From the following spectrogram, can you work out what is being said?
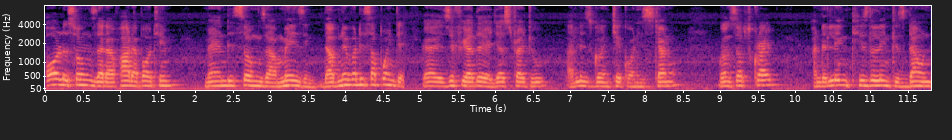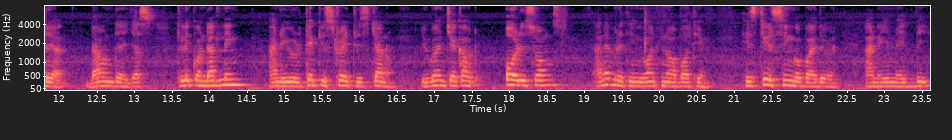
All the songs that I've heard about him, man, these songs are amazing. They have never disappointed. Guys, if you are there, just try to at least go and check on his channel. Go and subscribe. And the link, his link is down there. Down there. Just click on that link and it will take you straight to his channel. You go and check out all his songs and everything you want to know about him. He's still single by the way, and he may be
